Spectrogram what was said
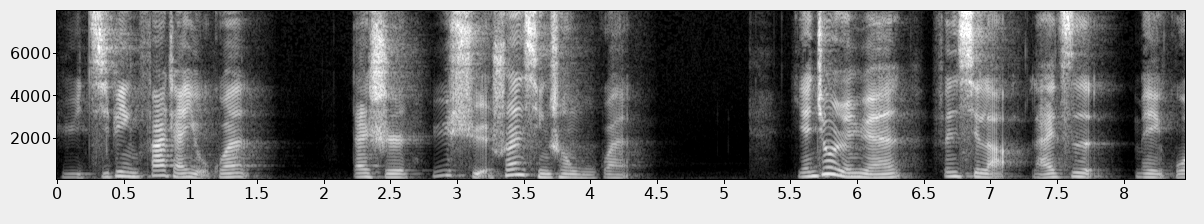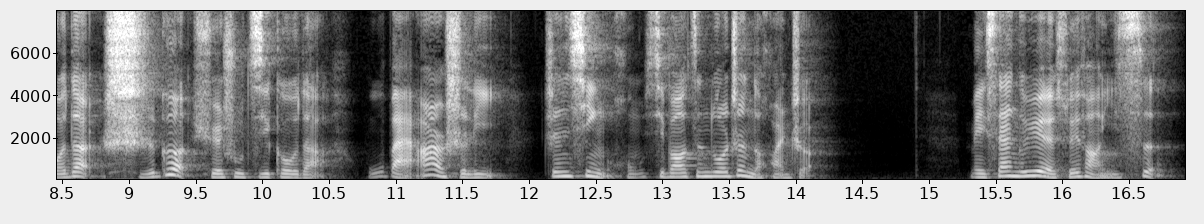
与疾病发展有关，但是与血栓形成无关。研究人员分析了来自美国的十个学术机构的五百二十例真性红细胞增多症的患者，每三个月随访一次，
